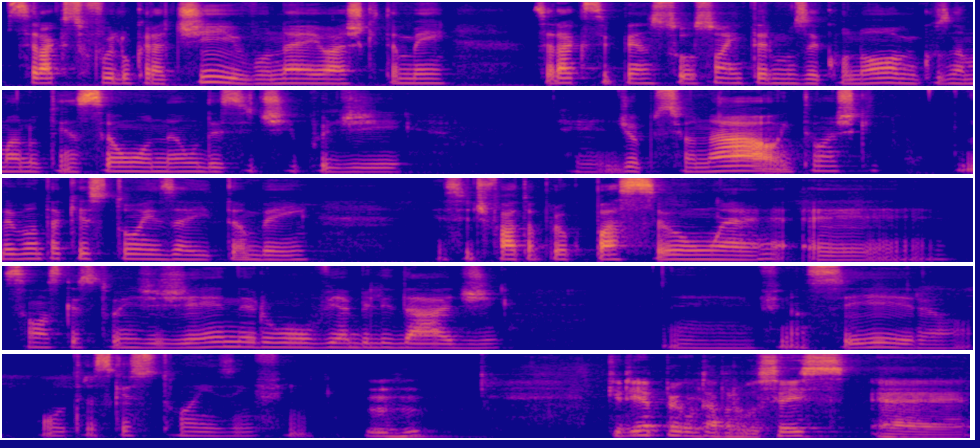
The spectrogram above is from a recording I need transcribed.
Será que isso foi lucrativo, né? Eu acho que também será que se pensou só em termos econômicos na manutenção ou não desse tipo de eh, de opcional? Então acho que levanta questões aí também. Se de fato a preocupação é, é são as questões de gênero ou viabilidade é, financeira, outras questões, enfim. Uhum. Queria perguntar para vocês é,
